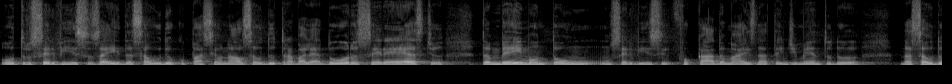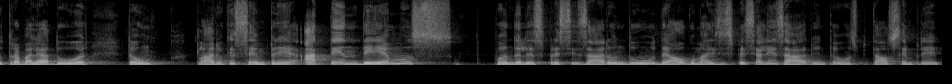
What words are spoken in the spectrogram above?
Outros serviços aí da saúde ocupacional, saúde do trabalhador, o Sereste também montou um, um serviço focado mais no atendimento do, da saúde do trabalhador. Então, claro que sempre atendemos quando eles precisaram do, de algo mais especializado. Então, o hospital sempre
